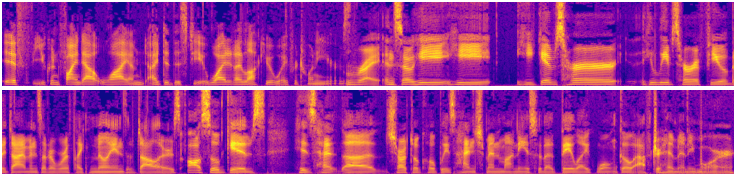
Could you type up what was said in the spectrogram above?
if you can find out why I'm, I did this to you. Why did I lock you away for 20 years? Right. And so he he he gives her he leaves her a few of the diamonds that are worth like millions of dollars. Also gives his uh Sharlto Copley's henchmen money so that they like won't go after him anymore.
